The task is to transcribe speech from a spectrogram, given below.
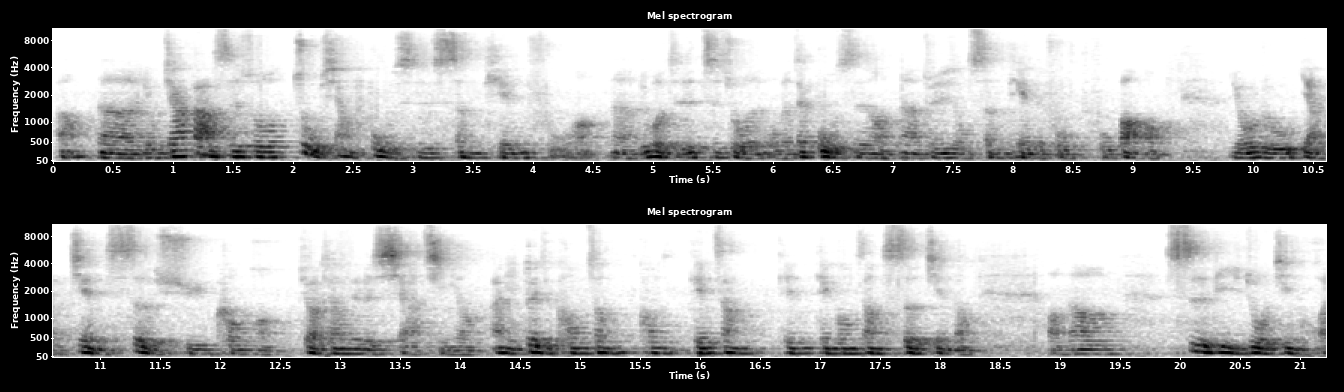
好，那永嘉大师说，住相布施生天福哦。那如果只是执着我们在布施哦，那就是一种升天的福福报哦。犹如仰见色虚空哦，就好像那个霞旗哦，啊，你对着空中空天上天天空上射箭哦，哦，那视力若尽还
